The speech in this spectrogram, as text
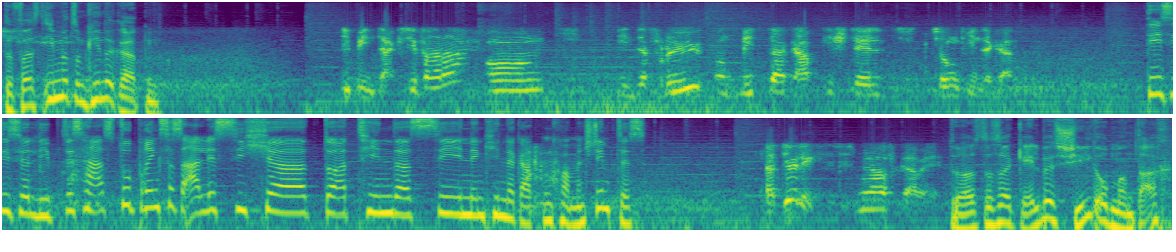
du fährst immer zum Kindergarten. Ich bin Taxifahrer und in der Früh und Mittag abgestellt zum Kindergarten. Das ist ja lieb. Das heißt, du bringst das alles sicher dorthin, dass sie in den Kindergarten kommen. Stimmt das? Natürlich, das ist meine Aufgabe. Du hast da so ein gelbes Schild oben am Dach.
